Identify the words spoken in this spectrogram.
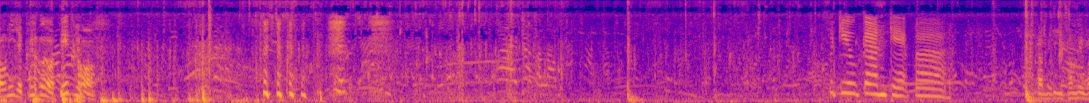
เนาะเอาเรานี่จะพลิกแล้วเหรอติดอยู่หรอสกิลการแกะปลาทำดีทำไม่ไหว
